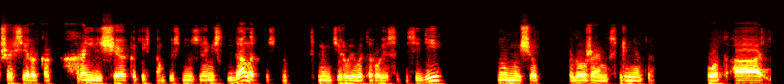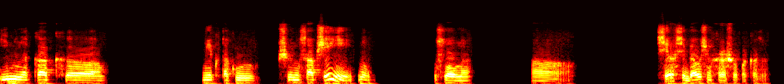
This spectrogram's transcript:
шеф-сервер как хранилище каких-то там плюс-минус динамических данных, то есть мы экспериментировали в этой роли с etcd, но мы еще продолжаем эксперименты. Вот. А именно как э, некую такую шину сообщений, ну, условно, э, сервер себя очень хорошо показывает.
